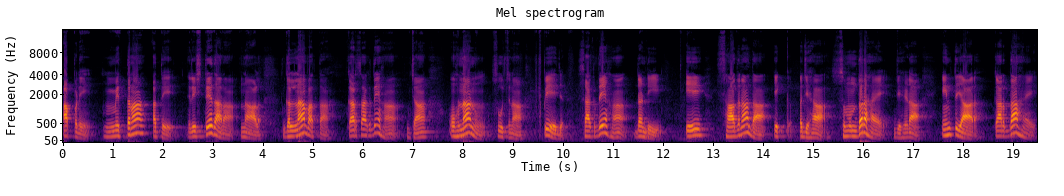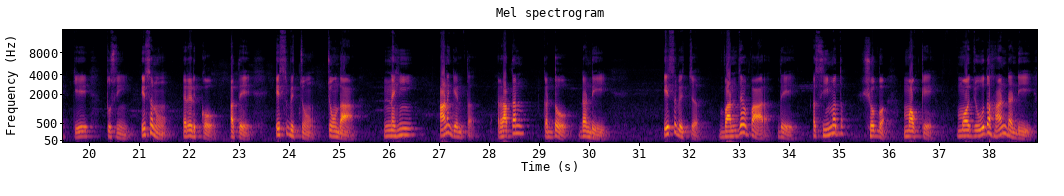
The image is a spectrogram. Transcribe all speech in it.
ਆਪਣੇ ਮਿੱਤਰਾਂ ਅਤੇ ਰਿਸ਼ਤੇਦਾਰਾਂ ਨਾਲ ਗੱਲਾਂ ਬਾਤਾਂ ਕਰ ਸਕਦੇ ਹਾਂ ਜਾਂ ਉਹਨਾਂ ਨੂੰ ਸੂਚਨਾ ਭੇਜ ਸਕਦੇ ਹਾਂ। ਡੰਡੀ, ਇਹ ਸਾਧਨਾ ਦਾ ਇੱਕ ਅਜਿਹਾ ਸਮੁੰਦਰ ਹੈ ਜਿਹੜਾ ਇੰਤਜ਼ਾਰ ਕਰਦਾ ਹੈ ਕਿ ਤੁਸੀਂ ਇਸ ਨੂੰ ਰਿੜਕੋ ਅਤੇ ਇਸ ਵਿੱਚੋਂ ਚੋਂਦਾ ਨਹੀਂ ਅਣਗਿਣਤ ਰਤਨ ਕੱਢੋ। ਡੰਡੀ, ਇਸ ਵਿੱਚ ਵਣਜ ਵਪਾਰ ਦੇ ਅਸੀਮਤ ਸ਼ੁਭ ਮੌਕੇ ਮੌਜੂਦ ਹਨ ਡੰਡੀ।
